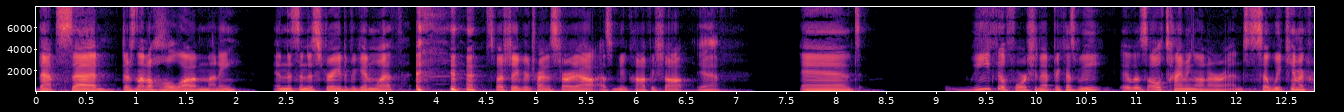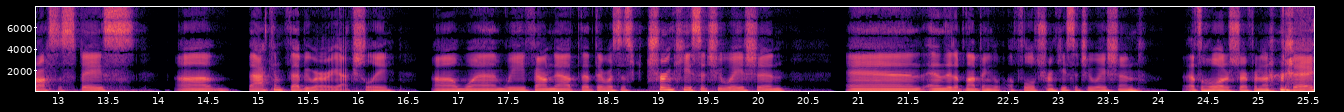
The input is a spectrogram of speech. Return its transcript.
That said, there's not a whole lot of money in this industry to begin with, especially if you're trying to start out as a new coffee shop. Yeah. And we feel fortunate because we it was all timing on our end. So we came across the space uh, back in February, actually, uh, when we found out that there was this turnkey situation and ended up not being a full turnkey situation. That's a whole other story for another day.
